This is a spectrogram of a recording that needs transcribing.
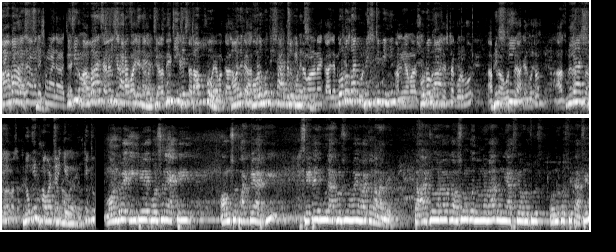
বাবা। আমাদের সময় দেওয়ার জন্য। এই যে বাবা আসছে সারা ফেলে দেওয়া যে খুঁটি যে স্তম্ভ আমাদেরকে বড় হতে সাহায্য করেছে। ধরনের কাজ আমি কোনো গান বৃষ্টিবিহীন আমি আমার কোনো সর্বোচ্চ গান চেষ্টা করব আপনারা অবশ্যই আগের মতন আসবেন। রঙিন হওয়ার কিন্তু মণ্ডপের ইন্টেরিয়র পোর্শনে একটি অংশ থাকবে আর কি। সেটাই মূল আকর্ষণ হয়ে হয়তো দাঁড়াবে। তো আর্য ওরাওকে অসংখ্য ধন্যবাদ। উনি আজকে অনুপস্থিত আছেন।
